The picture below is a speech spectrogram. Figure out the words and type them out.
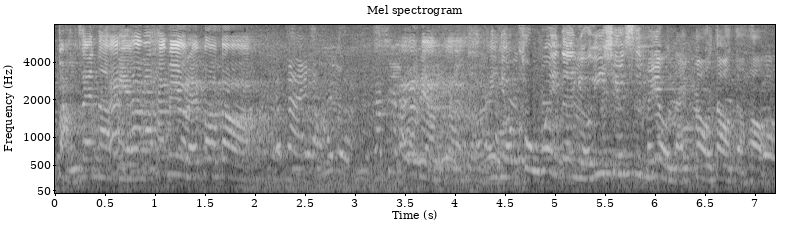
绑在那边。他们还没有来报道啊？还有两个，有空位的有一些是没有来报道的哈。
